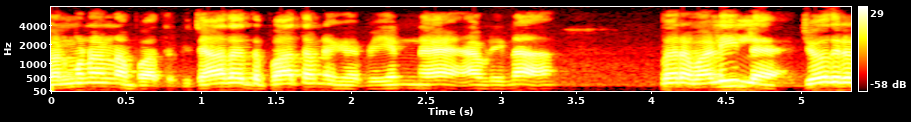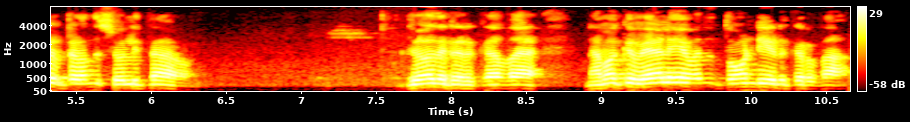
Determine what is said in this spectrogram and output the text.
கண்மனால் நான் பார்த்துருக்கேன். ஜாதகத்தை பார்த்தோன்னே கேட்பேன் என்ன? அப்படின்னா வேற வழி இல்லை. ஜோதிடர்கிட்ட வந்து சொல்லித்தான் ஜோதிடருக்கு அதான் நமக்கு வேலையை வந்து தோண்டி எடுக்கிறது தான்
